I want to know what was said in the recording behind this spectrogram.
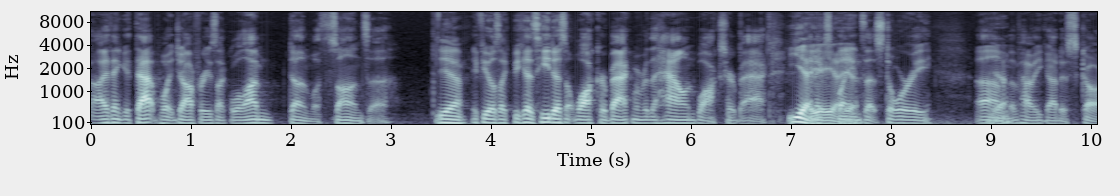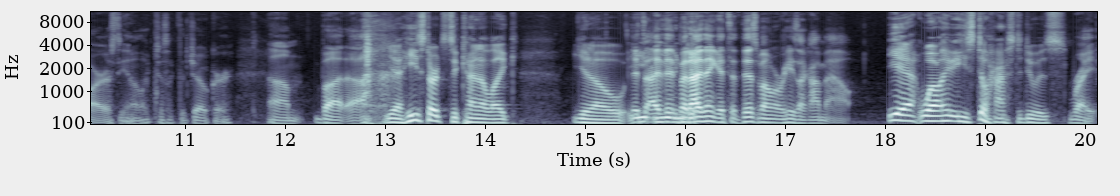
I think at that point Joffrey's like, "Well, I'm done with Sansa." yeah. It feels like because he doesn't walk her back. Remember, the Hound walks her back. Yeah, and yeah, explains yeah. that story um, Yeah. of how he got his scars. You know, like just like the Joker. Um, but uh, Yeah, he starts to kind of like, you know, it's, I think, but get- I think it's at this moment where he's like, "I'm out." Yeah, well, he he still has to do his Right.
